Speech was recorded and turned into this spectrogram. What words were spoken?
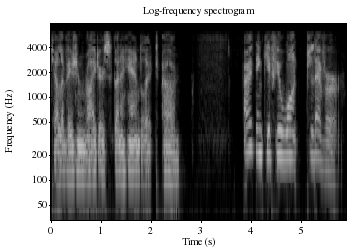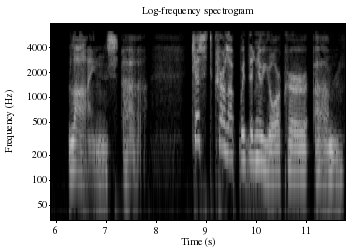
television writers going to handle it. Uh, I think if you want clever lines, uh, just curl up with the New Yorker, um,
